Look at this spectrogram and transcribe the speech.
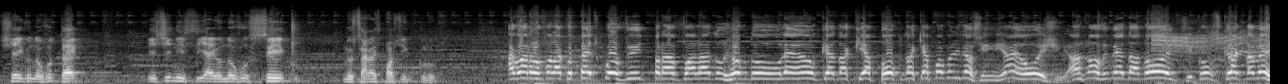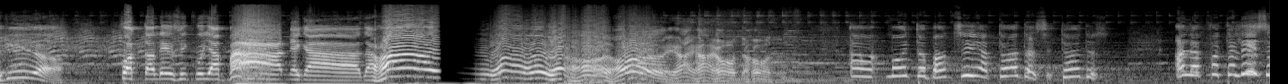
chegue um novo técnico e se inicie aí um novo ciclo no Ceará Sporting Clube. Agora eu vou falar com o Pet Covid para falar do jogo do Leão, que é daqui a pouco. Daqui a pouco eu digo assim, já é hoje, às nove e meia da noite, com os craques da Verdinha. Fortaleza e Cuiabá, negada. Vai! Ai, ai, ai, roda, roda. Ah, muito bom dia a todas e todos. Olha, Fortaleza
